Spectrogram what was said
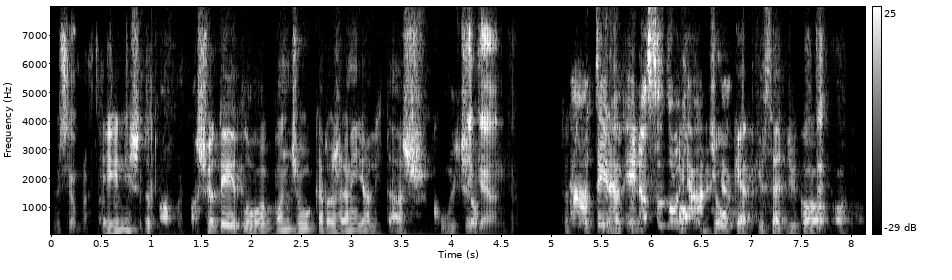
és jobbnak tartom. Én is. A, a Sötét Lovakban Joker a zsenialitás kulcsa. Igen. Tehát hát én, én azt mondom, hogy Ha Jokert kiszedjük a, a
